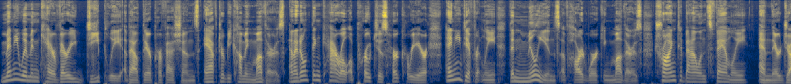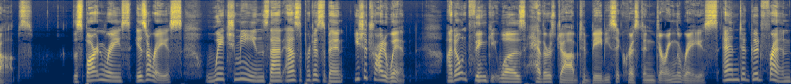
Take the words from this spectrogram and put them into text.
Many women care very deeply about their professions after becoming mothers, and I don't think Carol approaches her career any differently than millions of hardworking mothers trying to balance family and their jobs. The Spartan race is a race, which means that as a participant, you should try to win. I don't think it was Heather's job to babysit Kristen during the race, and a good friend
